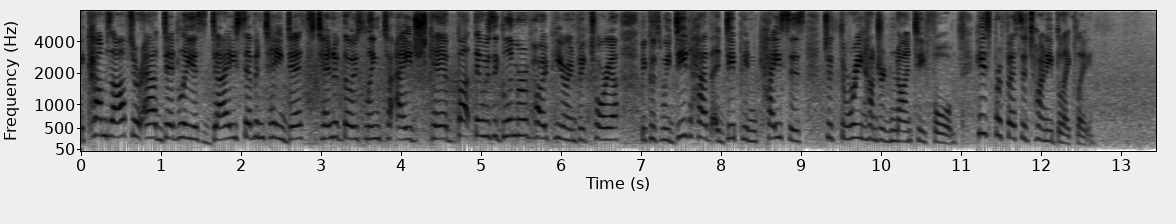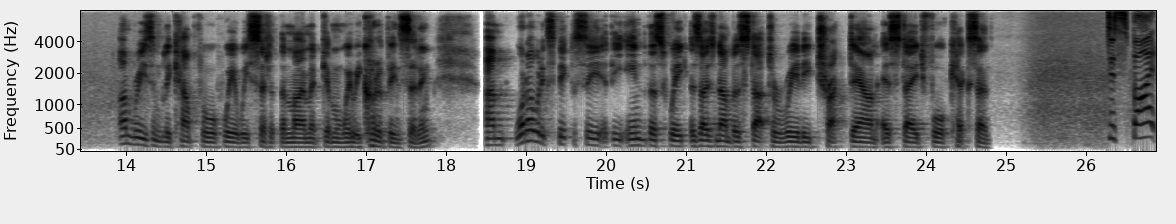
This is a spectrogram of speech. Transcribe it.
It comes after our deadliest day 17 deaths, 10 of those linked to aged care. But there was a glimmer of hope here in Victoria because we did have a dip in cases to 394. Here's Professor Tony Blakely. I'm reasonably comfortable where we sit at the moment, given where we could have been sitting. Um, what I would expect to see at the end of this week is those numbers start to really truck down as stage four kicks in. Despite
